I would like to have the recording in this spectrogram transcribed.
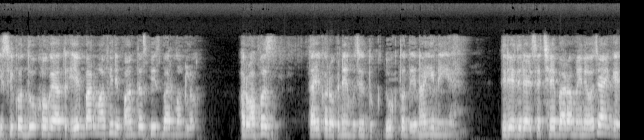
किसी को दुख हो गया तो एक बार माफ़ी नहीं, पाँच, दस, बीस बार मांग लो और वापस तय करो कि नहीं, मुझे दुख दुख तो देना ही नहीं है। धीरे धीरे ऐसे छह, बारह महीने हो जाएँगे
